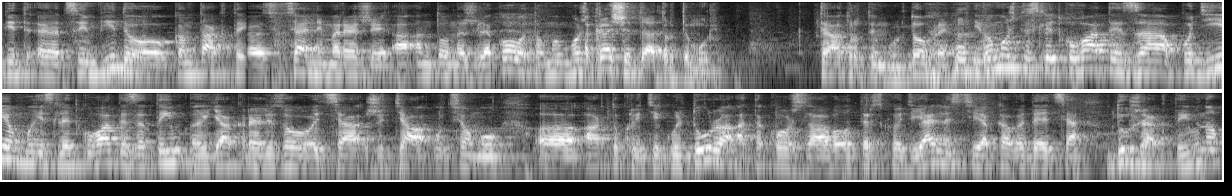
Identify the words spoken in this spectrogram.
під е, цим відео контакти е, соціальної мережі Антона Жилякова, тому А краще театр Тимур. Театру Тимур. Добре. І ви можете слідкувати за подіями, слідкувати за тим, е, як реалізовується життя у цьому е, арт-укритті культура, а також за волонтерською діяльністю, яка ведеться дуже активно.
